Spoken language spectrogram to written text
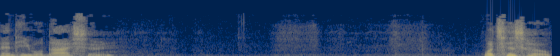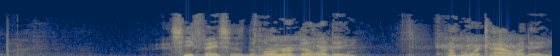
and he will die soon. What's his hope? as he faces the vulnerability of mortality.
